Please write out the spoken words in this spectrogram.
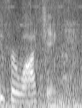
For watching.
